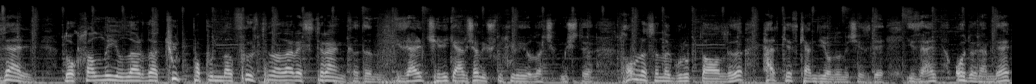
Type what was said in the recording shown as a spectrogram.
İzel, 90'lı yıllarda Türk popunda fırtınalar estiren kadın. İzel Çelik Erşan üçlüsüyle yola çıkmıştı. Sonrasında grup dağıldı, herkes kendi yolunu çizdi. İzel o dönemde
